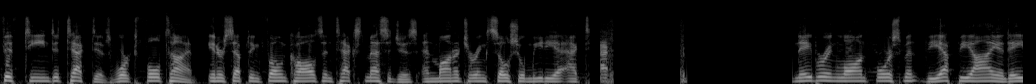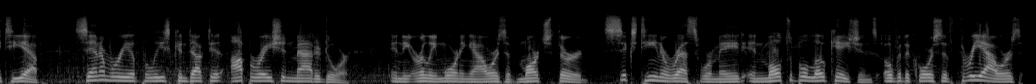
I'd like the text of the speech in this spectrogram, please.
15 detectives worked full-time, intercepting phone calls and text messages and monitoring social media activity. Neighboring law enforcement, the FBI, and ATF, Santa Maria police conducted Operation Matador, in the early morning hours of March 3rd, 16 arrests were made in multiple locations over the course of three hours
